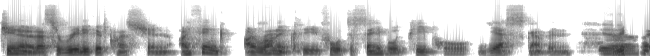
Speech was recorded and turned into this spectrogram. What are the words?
do you know, that's a really good question. I think, ironically, for disabled people, yes, Gavin. Yeah. The reason I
